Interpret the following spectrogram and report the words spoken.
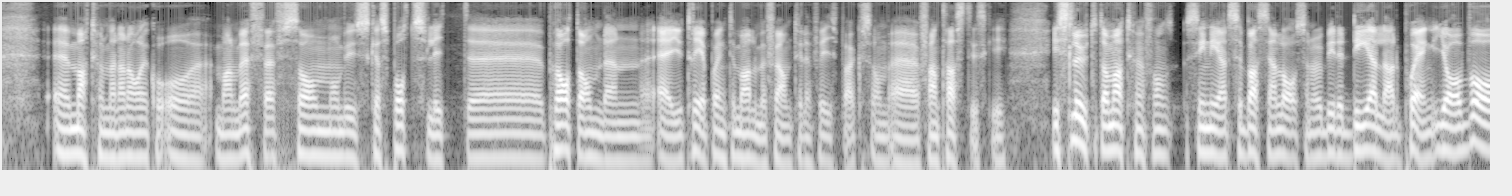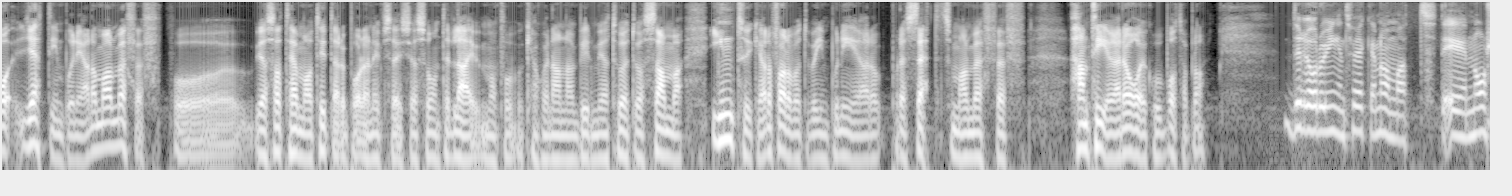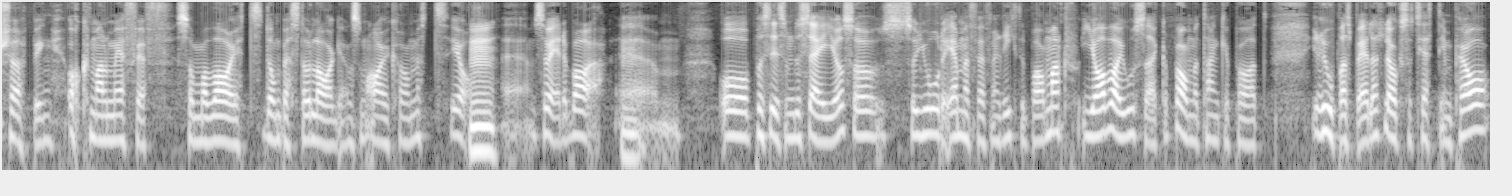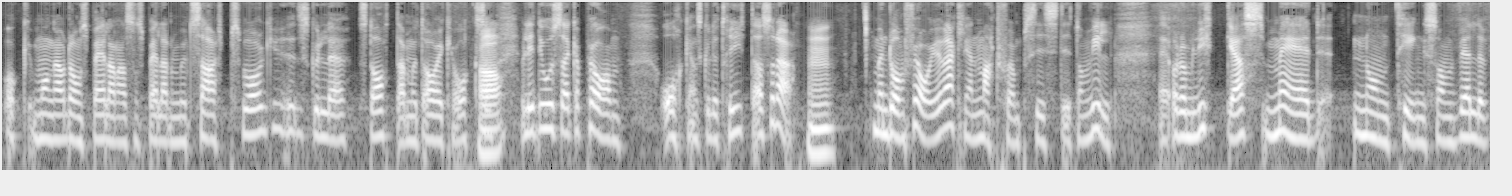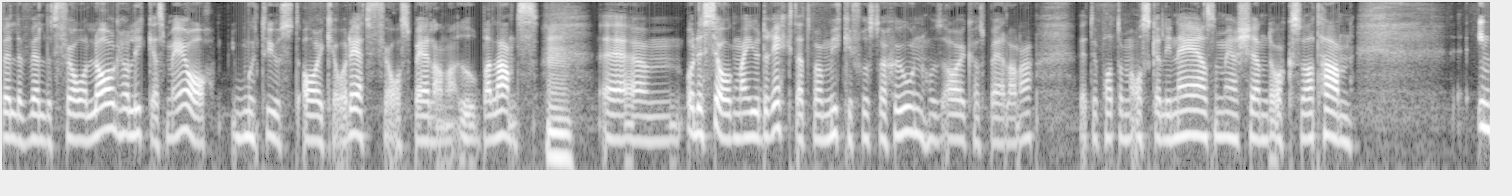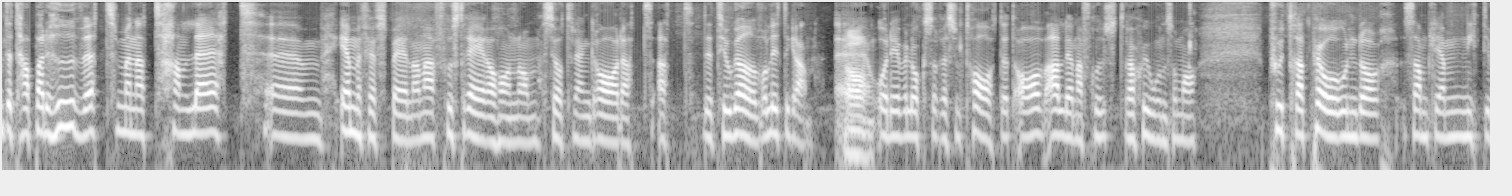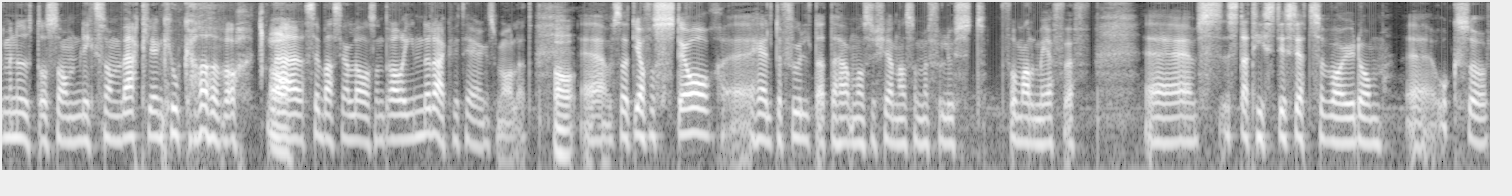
Eh, matchen mellan AIK och Malmö FF som om vi ska sportsligt eh, prata om den är ju tre poäng till Malmö fram till en frispark som är fantastisk i, i slutet av matchen från signerad Sebastian Larsson och då blir det delad poäng. Jag var jätteimponerad av Malmö FF på, jag satt hemma och tittade på den i och för sig så jag såg inte live, man får kanske en annan bild men jag tror att du har samma intryck i alla fall av att du var imponerad på det sättet som Malmö FF hanterade AIK på bortaplan. Det råder ingen tvekan om att det är Norrköping och Malmö FF som har varit de bästa lagen som AIK har mött i år. Mm. Eh, Så är det bara. Mm. Ehm, Och precis som du säger så, så gjorde MFF en riktigt bra match. Jag var osäker på med tanke på att Europaspelet låg så tätt inpå och många av de spelarna som spelade mot Sarpsborg skulle starta mot AIK också. Ja. Jag var lite osäker på om orken skulle tryta och sådär. Mm. Men de får ju verkligen matchen precis dit de vill. Eh, Och de lyckas med någonting som väldigt, väldigt, väldigt få lag har lyckats med i år mot just AIK. Det är att få spelarna ur balans. Mm. Ehm, och det såg man ju direkt att det var mycket frustration hos AIK-spelarna. Vet, jag pratade med Oskar Linnér som erkände också att han inte tappade huvudet men att han lät ehm, MFF-spelarna frustrera honom så till den grad att, att det tog över lite grann. Ja. Eh, och det är väl också resultatet av all denna frustration som har puttrat på under samtliga 90 minuter som liksom verkligen kokar över Ja. när Sebastian Larsson drar in det där kvitteringsmålet. Ja. Eh, Så att jag förstår eh, helt och fullt att det här måste kännas som en förlust för Malmö FF. Eh, Statistiskt sett så var ju de också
